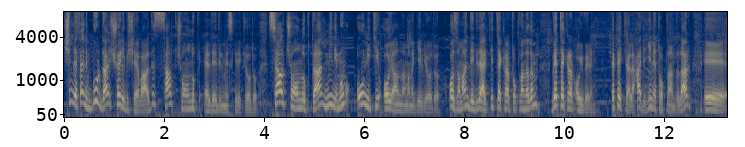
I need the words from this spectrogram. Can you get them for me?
Şimdi efendim burada şöyle bir şey vardı. Salt çoğunluk elde edilmesi gerekiyordu. Salt çoğunluk da minimum 12 oy anlamına geliyordu. O zaman dediler ki tekrar toplanalım ve tekrar oy verin. E pekala hadi yine toplandılar. Ee,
